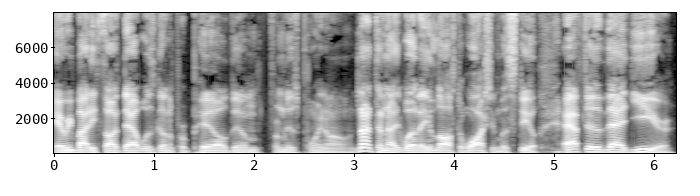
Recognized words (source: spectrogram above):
everybody thought that was going to propel them from this point on. Not tonight. Well, they lost to Washington, but still, after that year,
